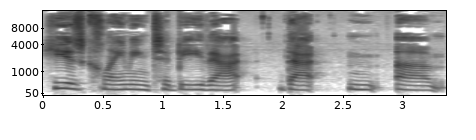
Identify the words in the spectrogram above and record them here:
he is claiming to be that that um,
